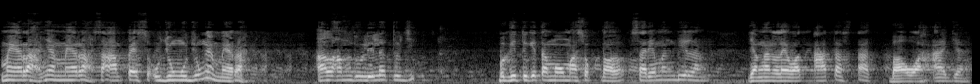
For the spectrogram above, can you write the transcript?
Merahnya merah sampai seujung-ujungnya merah. Alhamdulillah tuji. Begitu kita mau masuk tol, Sariman bilang, jangan lewat atas tat, bawah aja.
